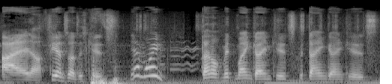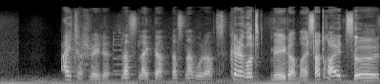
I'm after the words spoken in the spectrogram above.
Alter, 24 Kills. Ja, moin. Dann noch mit meinen geilen Kills, mit deinen geilen Kills. Alter Schwede, lasst ein Like da, lasst ein Abo da. Könnt ihr gut. Mega Meister 13.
